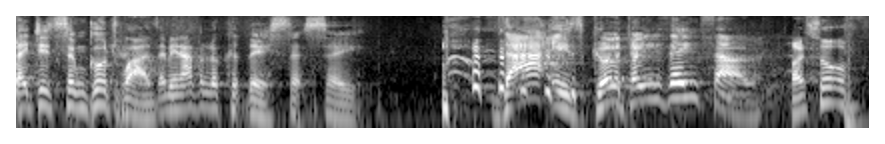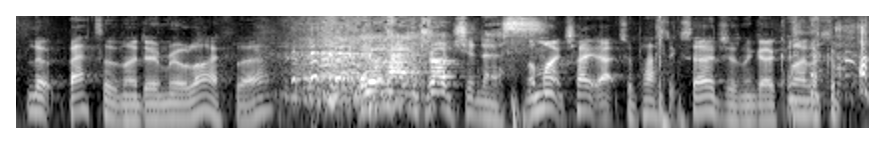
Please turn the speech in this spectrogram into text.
They did some good ones. I mean, have a look at this. Let's see. that is good, don't you think so? I sort of look better than I do in real life there. You look androgynous. I might take that to a plastic surgeon and go, can I look a...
